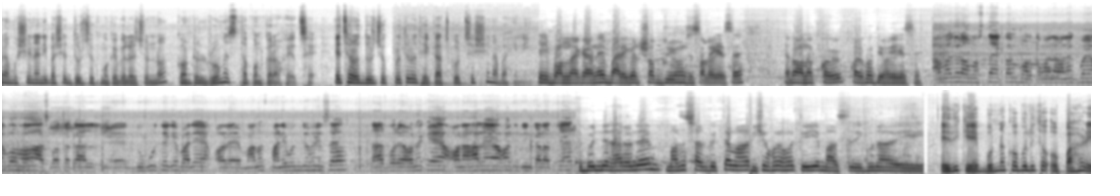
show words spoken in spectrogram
রামু সেনানিবাসের দুর্যোগ মোকাবিলার জন্য কন্ট্রোল রুম স্থাপন করা হয়েছে। এছাড়াও দুর্যোগ প্রতিরোধে কাজ করছে সেনাবাহিনী। এই বন্যার কারণে বাড়িঘর সব জুয়ে মুছে চলে গেছে। এখন অনেক ক্ষয়ক্ষতি হয়ে গেছে। আমাদের অবস্থা এখন বর্তমানে অনেক ভয়াবহ। আজ গতকাল দুপুর থেকে মানে মানুষ পানিবন্দী হয়েছে। তারপরে অনেকে অনাহারে হয়তো দিন কাটাচ্ছে। বন্যার কারণে মাছের চাষ করতে আমার বিষয় হয়তো এই মাছ এগুলা এদিকে বন্যা কবলিত ও পাহাড়ে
